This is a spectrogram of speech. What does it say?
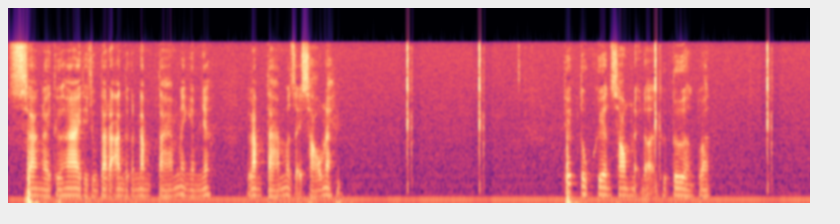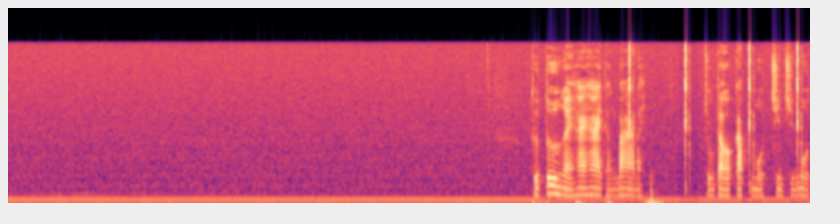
Sang ngày thứ hai thì chúng ta đã ăn được 58 này anh em nhé. 58 ở dãy 6 này. Tiếp tục khiên xong lại đợi thứ tư hàng tuần. Thứ tư ngày 22 tháng 3 này, chúng ta có cặp 1991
